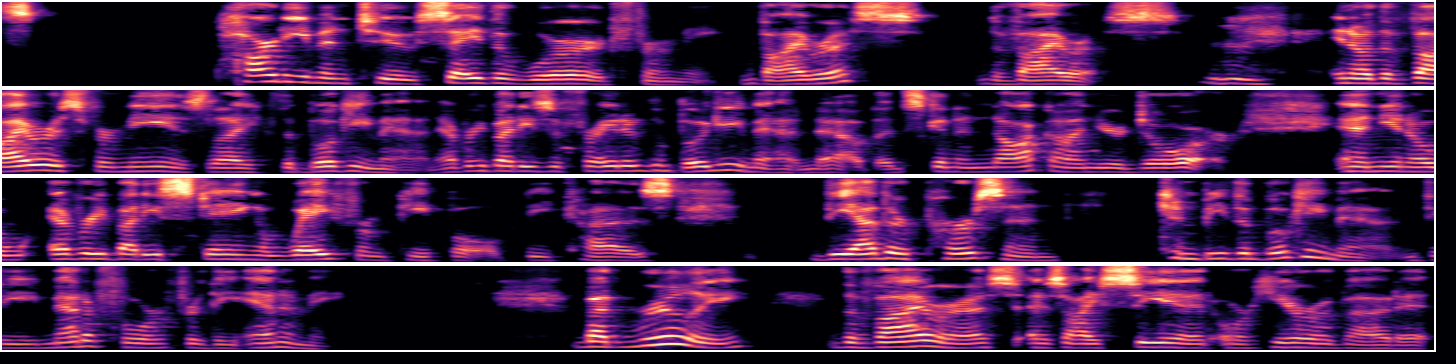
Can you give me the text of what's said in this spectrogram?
it's hard even to say the word for me. Virus the virus. Mm-hmm. you know the virus for me is like the boogeyman. Everybody's afraid of the boogeyman now that's going to knock on your door. And you know everybody's staying away from people because the other person can be the boogeyman the metaphor for the enemy. But really the virus, as I see it or hear about it,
